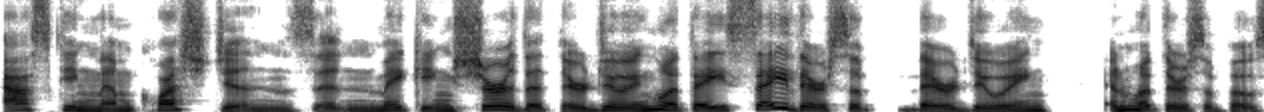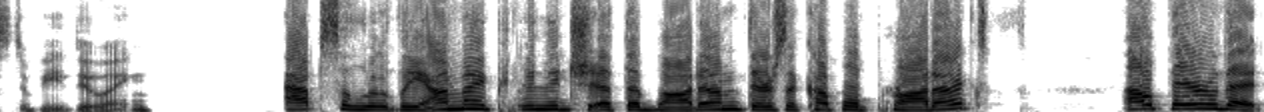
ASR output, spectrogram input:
asking them questions and making sure that they're doing what they say they're they're doing and what they're supposed to be doing. Absolutely. On my page at the bottom, there's a couple products out there that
